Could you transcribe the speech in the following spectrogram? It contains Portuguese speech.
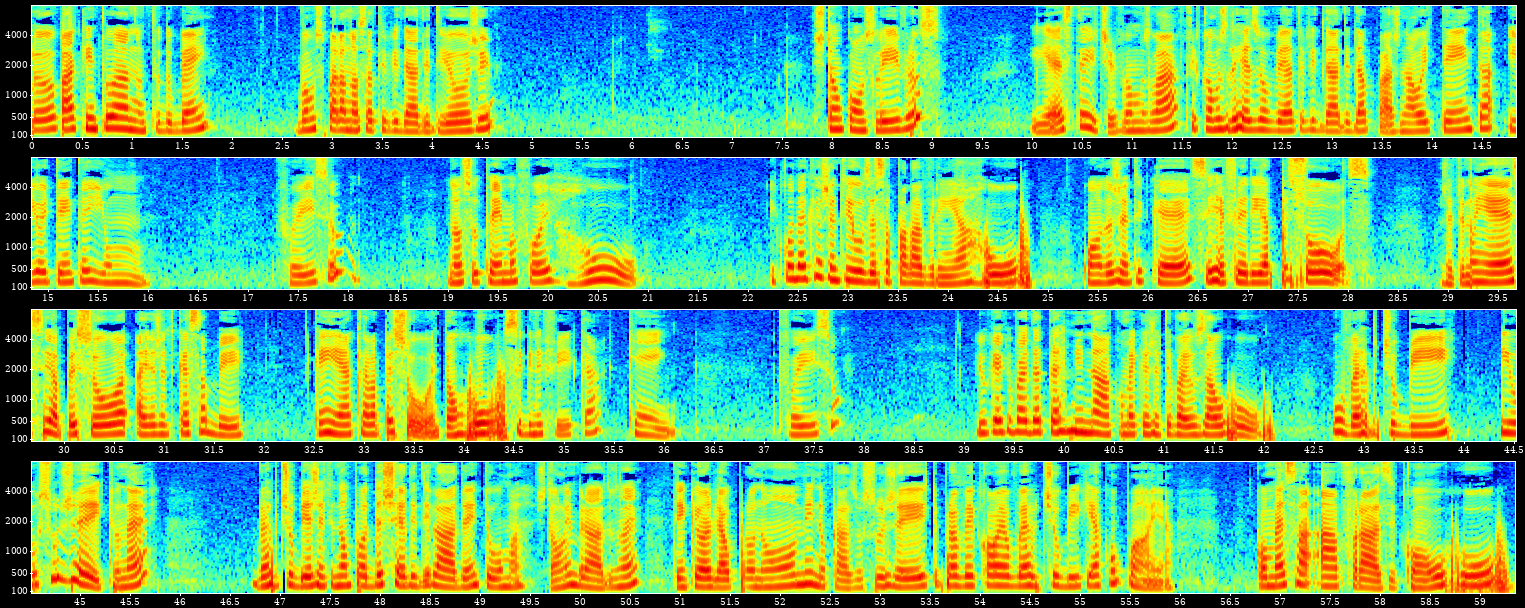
Olá, quinto ano, tudo bem? Vamos para a nossa atividade de hoje. Estão com os livros? Yes, teacher. Vamos lá? Ficamos de resolver a atividade da página 80 e 81. Foi isso? Nosso tema foi who. E quando é que a gente usa essa palavrinha who? Quando a gente quer se referir a pessoas. A gente conhece a pessoa, aí a gente quer saber quem é aquela pessoa. Então, who significa quem. Foi isso? E o que é que vai determinar como é que a gente vai usar o who? O verbo to be e o sujeito, né? O verbo to be a gente não pode deixar ele de lado, hein, turma? Estão lembrados, né? Tem que olhar o pronome, no caso o sujeito, para ver qual é o verbo to be que acompanha. Começa a frase com o who,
